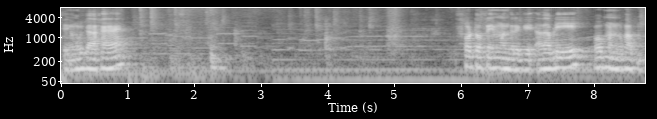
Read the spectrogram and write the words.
சரி உங்களுக்காக ஃபோட்டோ ஃப்ரேம் வந்திருக்கு. அதை அப்படியே ஓப்பன் பண்ணுங்க பார்ப்போம்.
